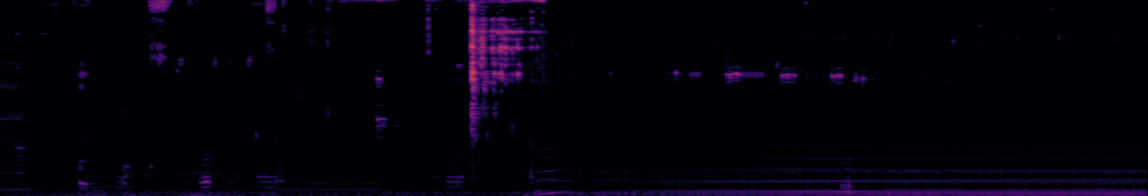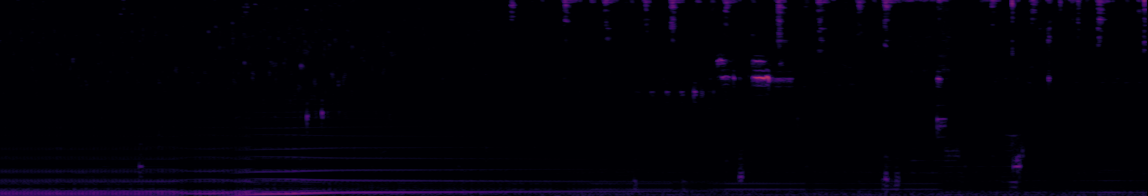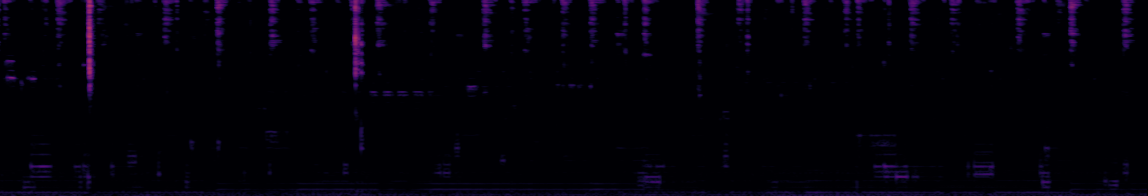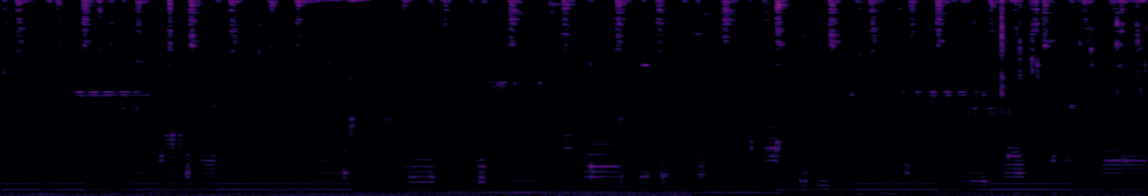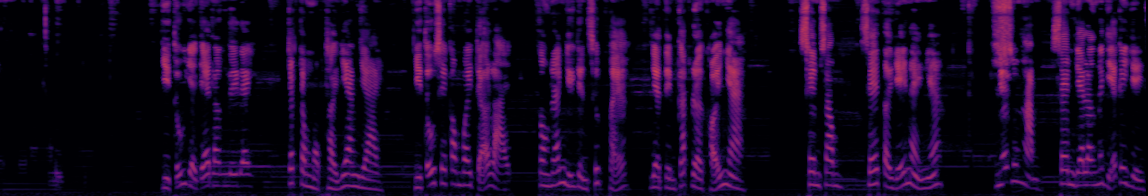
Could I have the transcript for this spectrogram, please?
Dì Tú và Gia Lân đi đây. Chắc trong một thời gian dài Dì Tú sẽ không quay trở lại. Con ráng giữ gìn sức khỏe Và tìm cách rời khỏi nhà. Xem xong, xé tờ giấy này nhé. Nhớ xuống hầm, xem Gia Lân nó vẽ cái gì.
